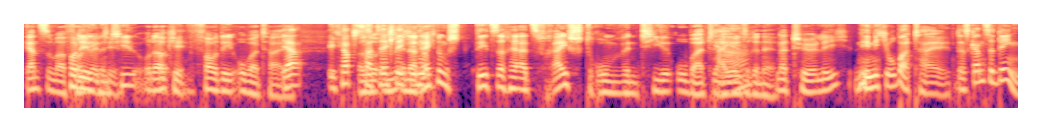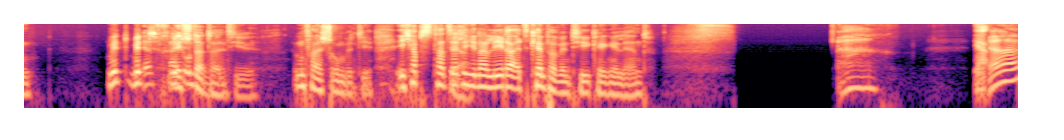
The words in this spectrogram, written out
Ganz normal VD-Ventil. Oder Okay. VD-Oberteil. Ja, ich hab's Also in, tatsächlich in der in- Rechnung steht es nachher als Freistromventil-Oberteil ja, drinne. Natürlich. Nee, nicht Oberteil. Das ganze Ding. Mit, mit, Ja, mit Unterteil. Freistromventil. Ein Freistromventil. Ich hab's tatsächlich Ja. in der Lehre als Camperventil kennengelernt. Ah. Ja, ja.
